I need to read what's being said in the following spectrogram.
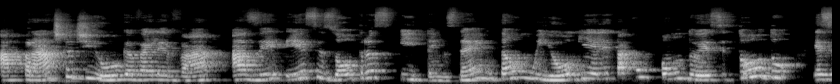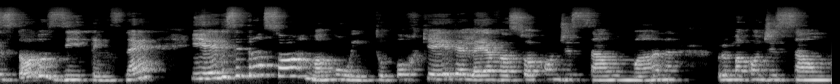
a prática de yoga vai levar a ver esses outros itens, né? Então, o yogi ele está compondo esse todo, esses todos os itens, né? E ele se transforma muito, porque ele eleva a sua condição humana para uma condição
